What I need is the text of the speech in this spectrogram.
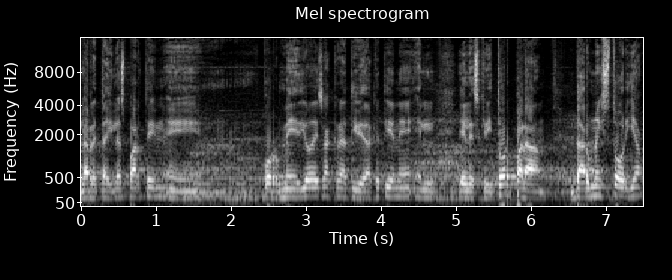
Las retaílas parten eh, por medio de esa creatividad que tiene el, escritor para dar una historia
